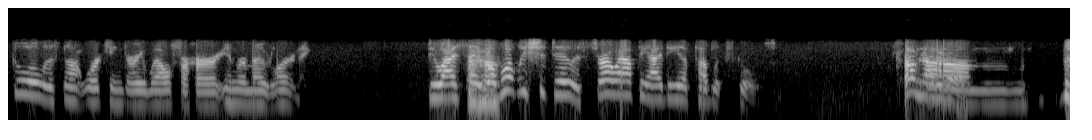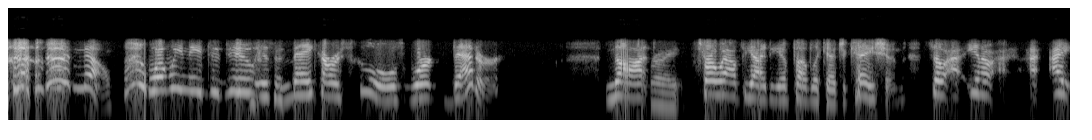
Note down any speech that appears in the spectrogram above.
school is not working very well for her in remote learning. Do I say, uh-huh. well, what we should do is throw out the idea of public schools? Oh, not at all. No. What we need to do is make our schools work better, not right. throw out the idea of public education. So, you know, I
